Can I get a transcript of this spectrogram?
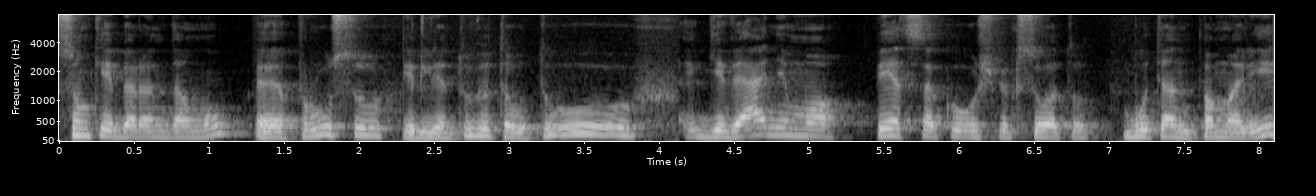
sunkiai berandamų e, prūsų ir lietuvių tautų gyvenimo pėdsakų užfiksuotų būtent pamary,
